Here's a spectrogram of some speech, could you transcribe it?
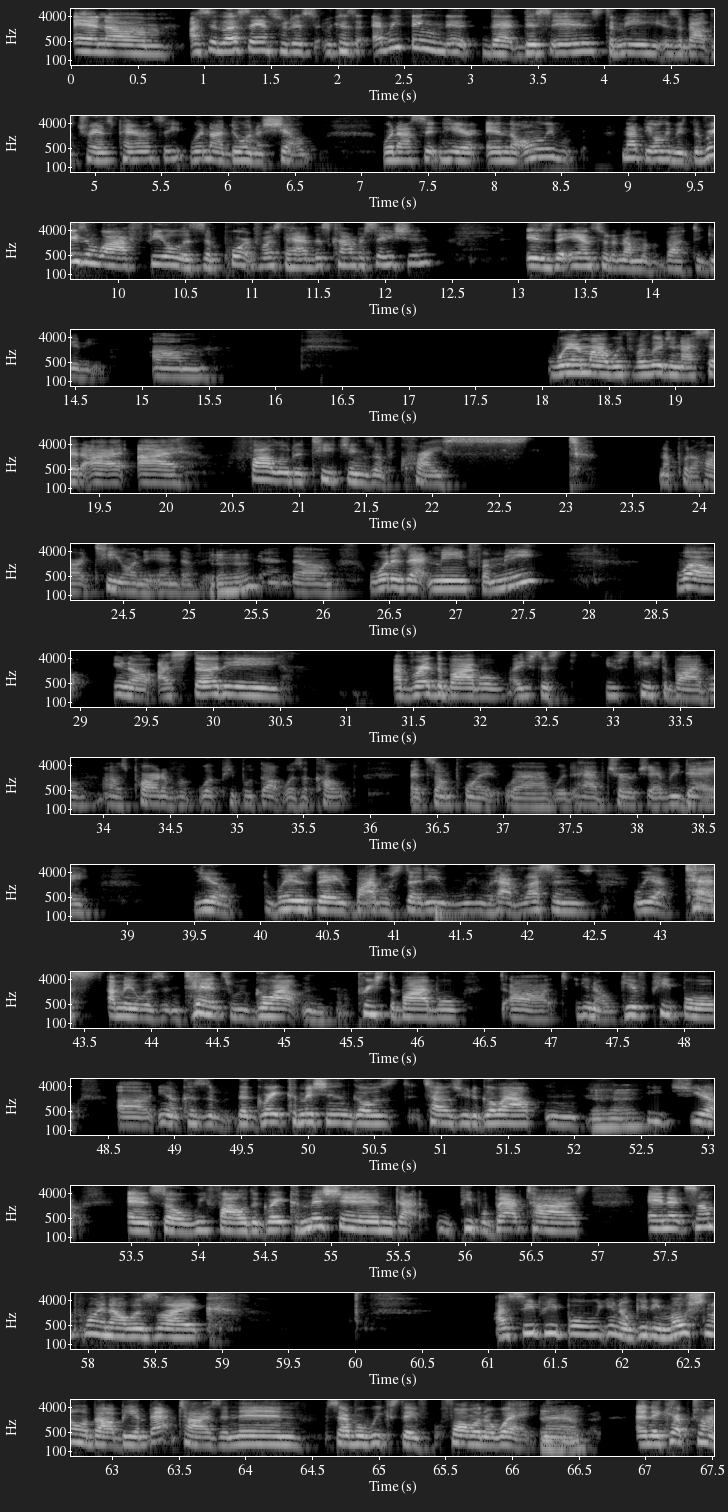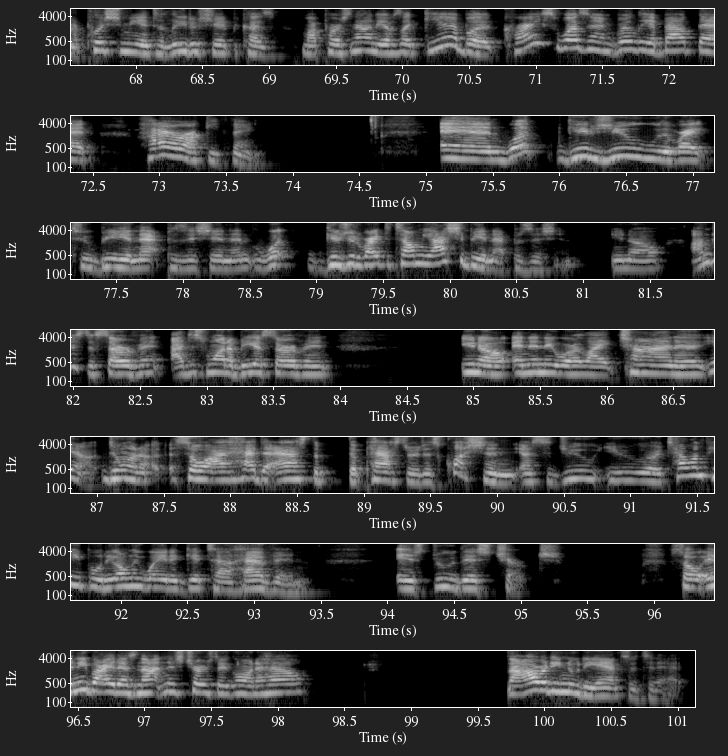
And um, I said, let's answer this because everything that, that this is to me is about the transparency. We're not doing a show. We're not sitting here. And the only, not the only reason, the reason why I feel it's important for us to have this conversation is the answer that I'm about to give you. Um, where am I with religion? I said, I, I follow the teachings of Christ and I put a hard T on the end of it. Mm-hmm. And um, what does that mean for me? Well, you know, I study, I've read the Bible. I used to used to teach the Bible. I was part of what people thought was a cult at some point where I would have church every day. You know, Wednesday Bible study, we would have lessons, we have tests. I mean, it was intense. We would go out and preach the Bible, uh, you know, give people, uh, you know, because the, the, Great Commission goes tells you to go out and mm-hmm. teach, you know, and so we followed the Great Commission, got people baptized. And at some point, I was like, I see people, you know, get emotional about being baptized, and then several weeks they've fallen away. Mm-hmm. and they kept trying to push me into leadership because my personality. I was like, yeah, but Christ wasn't really about that hierarchy thing. And what gives you the right to be in that position? And what gives you the right to tell me I should be in that position? You know, I'm just a servant. I just want to be a servant, you know. And then they were like trying to, you know, doing a, so I had to ask the, the pastor this question. I said, You you are telling people the only way to get to heaven is through this church. So anybody that's not in this church, they're going to hell. Now I already knew the answer to that.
